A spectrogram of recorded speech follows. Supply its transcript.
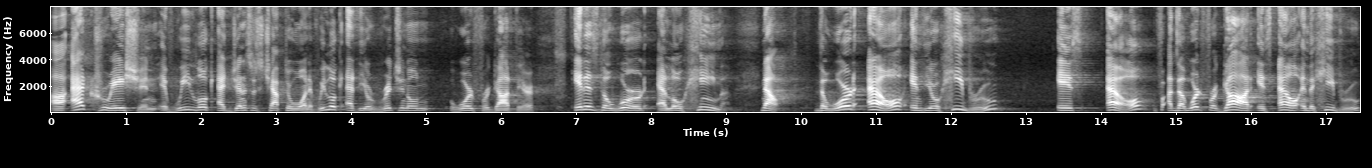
uh, at creation, if we look at Genesis chapter 1, if we look at the original word for God there, it is the word Elohim. Now, the word El in the Hebrew is El. The word for God is El in the Hebrew,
